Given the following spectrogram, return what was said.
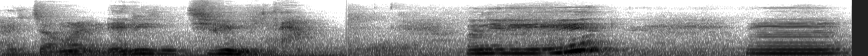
결정을 내린 집입니다. 오늘은, 음,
